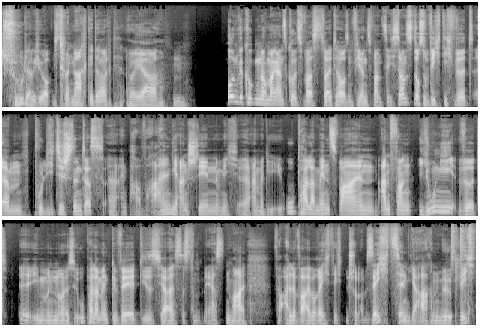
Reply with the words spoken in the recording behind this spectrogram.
True, da habe ich überhaupt nicht drüber nachgedacht. Aber ja. Hm. Und wir gucken noch mal ganz kurz, was 2024 sonst noch so wichtig wird. Ähm, politisch sind das äh, ein paar Wahlen, die anstehen, nämlich äh, einmal die EU-Parlamentswahlen. Anfang Juni wird äh, eben ein neues EU-Parlament gewählt. Dieses Jahr ist es zum ersten Mal für alle Wahlberechtigten schon ab 16 Jahren möglich.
